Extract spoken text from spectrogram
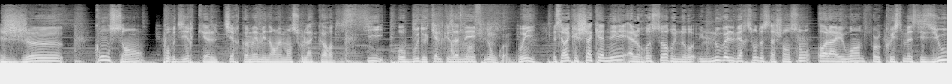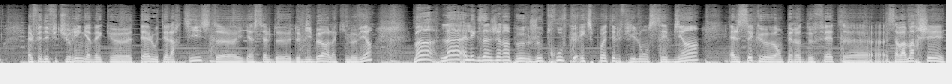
Je consens pour dire qu'elle tire quand même énormément sur la corde. Si, au bout de quelques ah, un années, filon, quoi. oui, mais c'est vrai que chaque année, elle ressort une, une nouvelle version de sa chanson All I Want for Christmas Is You. Elle fait des featuring avec euh, tel ou tel artiste. Euh, Il y a celle de, de Bieber là qui me vient. Ben là, elle exagère un peu. Je trouve que exploiter le filon, c'est bien. Elle sait que en période de fête, euh, ça va marcher.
